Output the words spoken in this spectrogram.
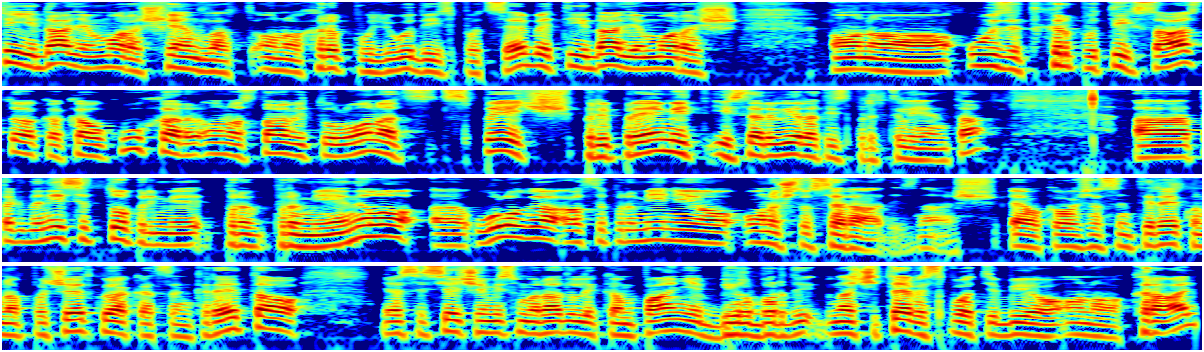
ti i dalje moraš hendlat ono hrpu ljudi ispod sebe, ti i dalje moraš ono, uzeti hrpu tih sastojaka kao kuhar, ono, staviti u lonac, speć, pripremiti i servirati ispred klijenta. Tako da nije se to promijenilo uloga, ali se promijenio ono što se radi, znaš. Evo, kao što sam ti rekao na početku, ja kad sam kretao, ja se sjećam, mi smo radili kampanje, billboardi, znači TV spot je bio ono kralj,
